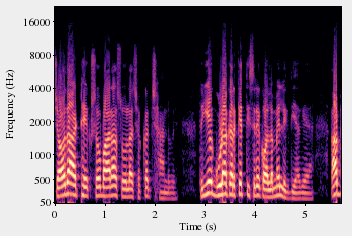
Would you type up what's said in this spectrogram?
चौदह अट्ठे एक सौ बारह, सोलह छक्का छियानवे तो ये गुड़ा करके तीसरे कॉलम में लिख दिया गया है। अब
